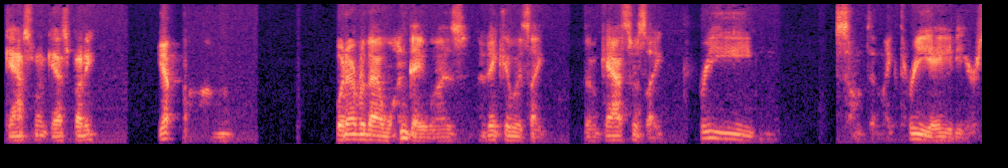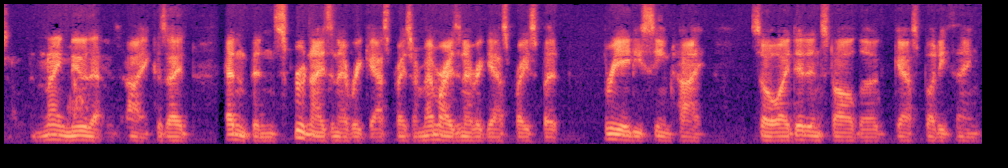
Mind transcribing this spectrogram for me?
gas one, Gas Buddy. Yep. Um, whatever that one day was, I think it was like the gas was like three something, like 380 or something. And I knew that was high because I hadn't been scrutinizing every gas price or memorizing every gas price, but 380 seemed high. So I did install the Gas Buddy thing,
